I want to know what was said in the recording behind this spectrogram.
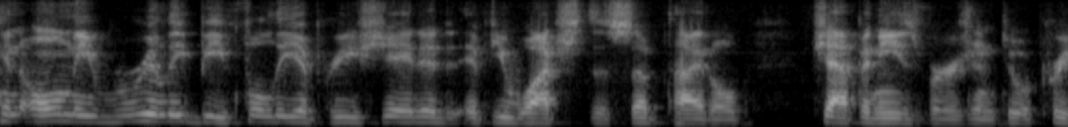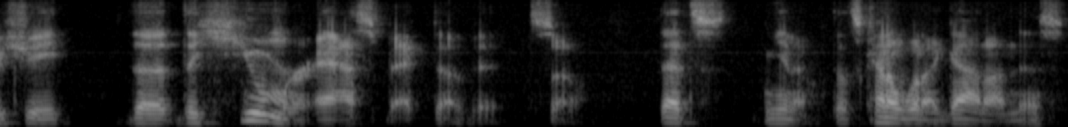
can only really be fully appreciated if you watch the subtitled Japanese version to appreciate the the humor aspect of it. So that's you know that's kind of what I got on this.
